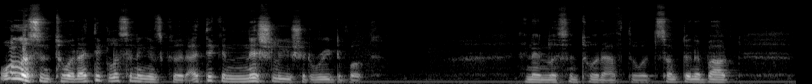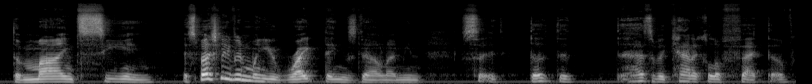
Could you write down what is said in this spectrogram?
or listen to it, I think listening is good. I think initially you should read the book and then listen to it afterwards. Something about the mind seeing, especially even when you write things down. I mean, so it, the it has a mechanical effect of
